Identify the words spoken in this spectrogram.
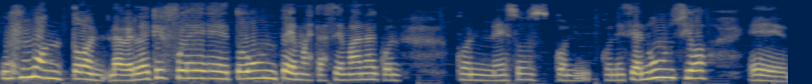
Un montón, la verdad que fue todo un tema esta semana con, con esos, con, con ese anuncio, eh,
